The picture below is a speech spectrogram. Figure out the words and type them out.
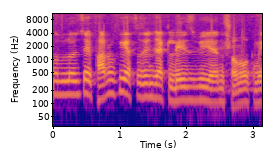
বলল যে, ফারুকি এতদিন যাক লেসবিয়ান সমকমে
